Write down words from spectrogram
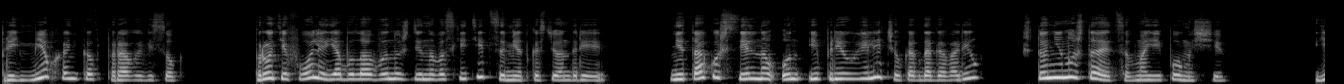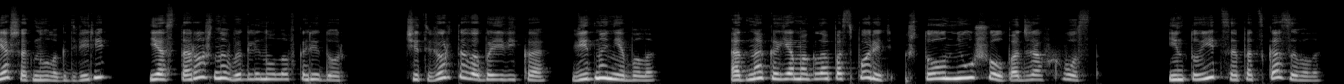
примехонько в правый висок. Против воли я была вынуждена восхититься меткостью Андрея. Не так уж сильно он и преувеличил, когда говорил, что не нуждается в моей помощи. Я шагнула к двери и осторожно выглянула в коридор. Четвертого боевика видно не было. Однако я могла поспорить, что он не ушел, поджав хвост. Интуиция подсказывала,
